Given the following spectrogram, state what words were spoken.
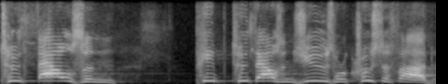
2,000 people, 2,000 Jews were crucified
